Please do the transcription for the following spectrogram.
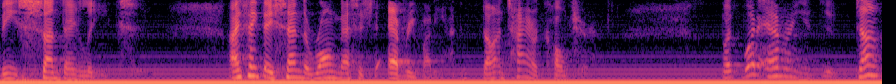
these Sunday leagues. I think they send the wrong message to everybody, the entire culture. But whatever you do, don't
